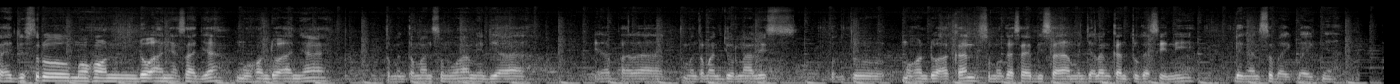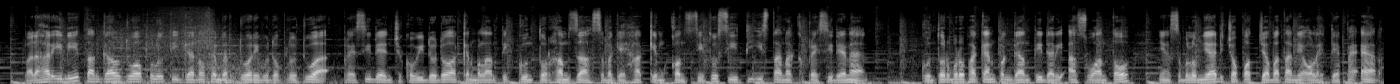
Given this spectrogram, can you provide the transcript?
Saya justru mohon doanya saja, mohon doanya teman-teman semua media, ya para teman-teman jurnalis untuk mohon doakan semoga saya bisa menjalankan tugas ini dengan sebaik-baiknya. Pada hari ini, tanggal 23 November 2022, Presiden Joko Widodo akan melantik Guntur Hamzah sebagai Hakim Konstitusi di Istana Kepresidenan. Guntur merupakan pengganti dari Aswanto yang sebelumnya dicopot jabatannya oleh DPR.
